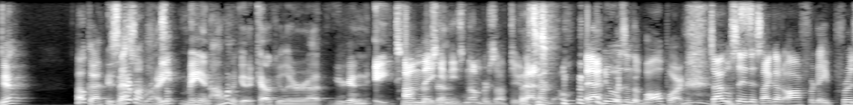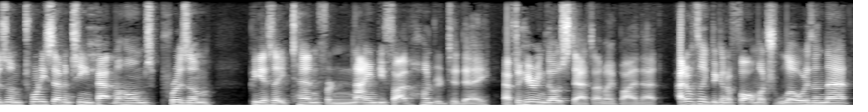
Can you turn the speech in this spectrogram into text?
Yeah. Okay. Is that not- right? so Man, I want to get a calculator out. You're getting 18%. I'm making these numbers up, dude. I don't know. I knew it was in the ballpark. So I will say this I got offered a Prism 2017 Pat Mahomes Prism PSA 10 for 9,500 today. After hearing those stats, I might buy that. I don't think they're going to fall much lower than that.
